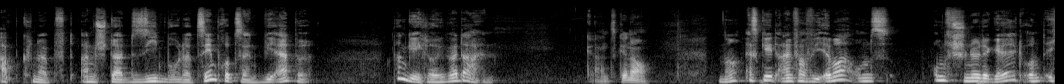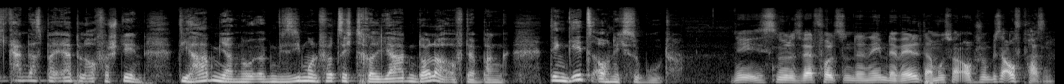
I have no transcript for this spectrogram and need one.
abknöpft, anstatt 7 oder 10% wie Apple, dann gehe ich lieber dahin. Ganz genau. Ne? Es geht einfach wie immer ums, ums schnöde Geld und ich kann das bei Apple auch verstehen. Die haben ja nur irgendwie 47 Trilliarden Dollar auf der Bank. Denen geht's auch nicht so gut. Nee, ist nur das wertvollste Unternehmen der Welt, da muss man auch schon ein bisschen aufpassen.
